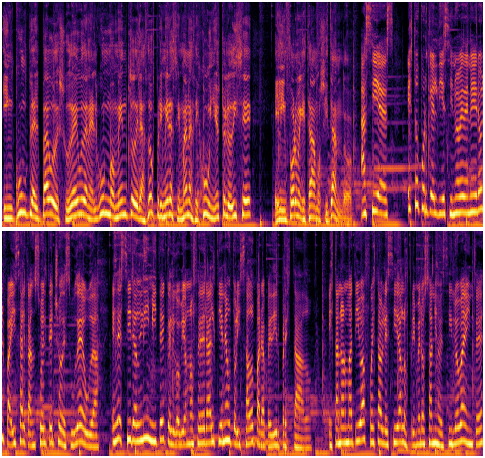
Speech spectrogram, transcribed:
incumpla el pago de su deuda en algún momento de las dos primeras semanas de junio. Esto lo dice el informe que estábamos citando. Así es. Esto porque el 19 de enero el país alcanzó el techo de su deuda, es decir, el límite que el gobierno federal tiene autorizado para pedir prestado. Esta normativa fue establecida en los primeros años del siglo XX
